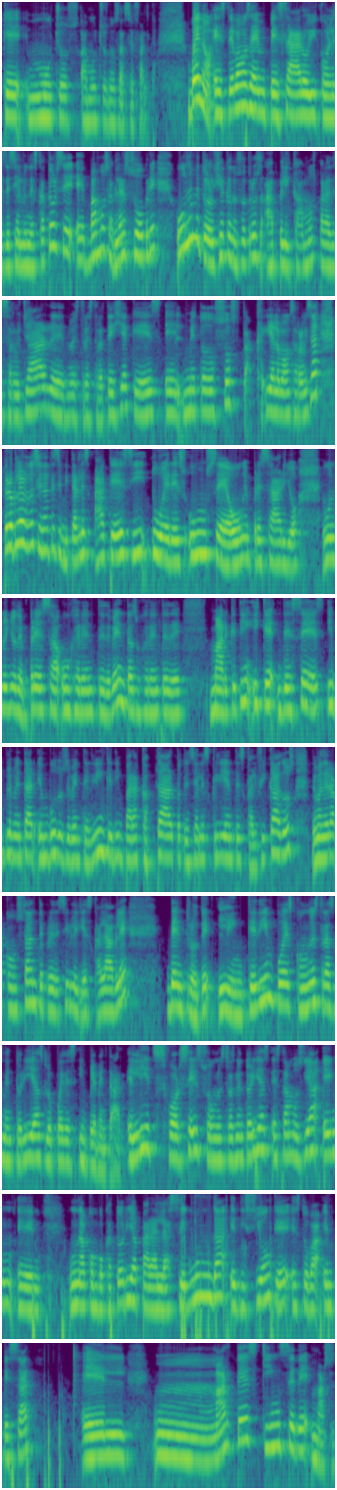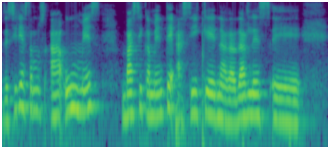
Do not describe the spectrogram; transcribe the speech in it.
que muchos, a muchos nos hace falta. Bueno, este, vamos a empezar hoy, como les decía, el lunes 14, eh, vamos a hablar sobre una metodología que nosotros aplicamos para desarrollar eh, nuestra estrategia, que es el método SOSTAC. Ya lo vamos a revisar, pero claro, no sin antes invitarles a que si tú eres un CEO, un empresario, un dueño de empresa, un gerente de ventas, un gerente de marketing y que desees implementar embudos de venta en LinkedIn para captar potenciales clientes calificados de manera constante, predecible y escalable, dentro de LinkedIn, pues con nuestras mentorías lo puedes implementar. El Leads for Sales son nuestras mentorías. Estamos ya en em, una convocatoria para la segunda edición que esto va a empezar el mm, martes 15 de marzo, es decir, ya estamos a un mes básicamente, así que nada, darles... Eh,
